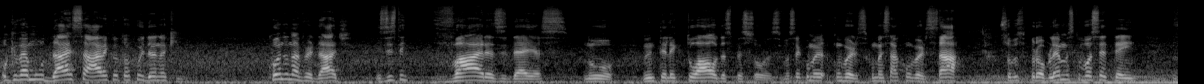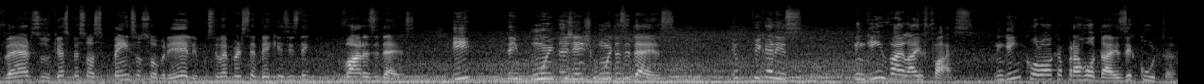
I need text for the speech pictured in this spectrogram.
ou que vai mudar essa área que eu estou cuidando aqui. Quando na verdade existem várias ideias no, no intelectual das pessoas. Se você come, conversa, começar a conversar sobre os problemas que você tem versus o que as pessoas pensam sobre ele, você vai perceber que existem várias ideias. E tem muita gente com muitas ideias. E fica nisso ninguém vai lá e faz. Ninguém coloca para rodar, executa.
